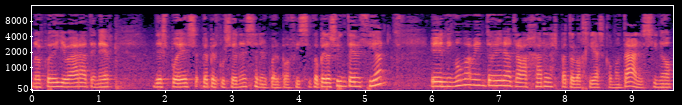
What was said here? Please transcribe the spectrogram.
nos puede llevar a tener después repercusiones en el cuerpo físico. Pero su intención en ningún momento era trabajar las patologías como tal, sino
